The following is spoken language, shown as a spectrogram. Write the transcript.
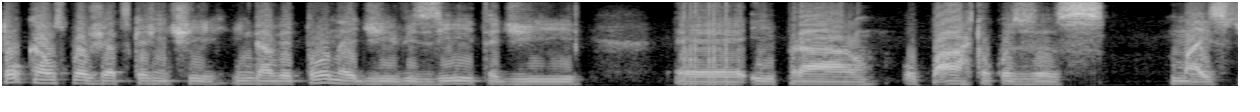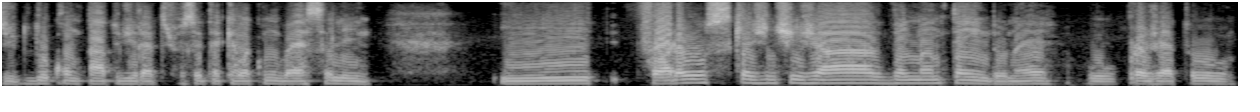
tocar os projetos que a gente engavetou, né, de visita, de é, ir para o parque ou coisas mais do contato direto, de você ter aquela conversa ali. E fora os que a gente já vem mantendo, né, o projeto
